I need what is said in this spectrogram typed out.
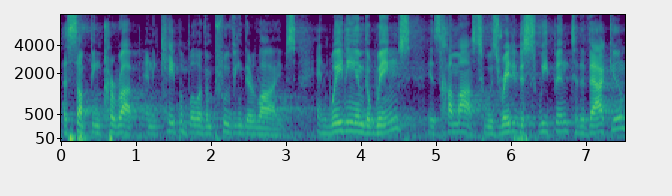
as something corrupt and incapable of improving their lives. And waiting in the wings is Hamas, who is ready to sweep into the vacuum,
